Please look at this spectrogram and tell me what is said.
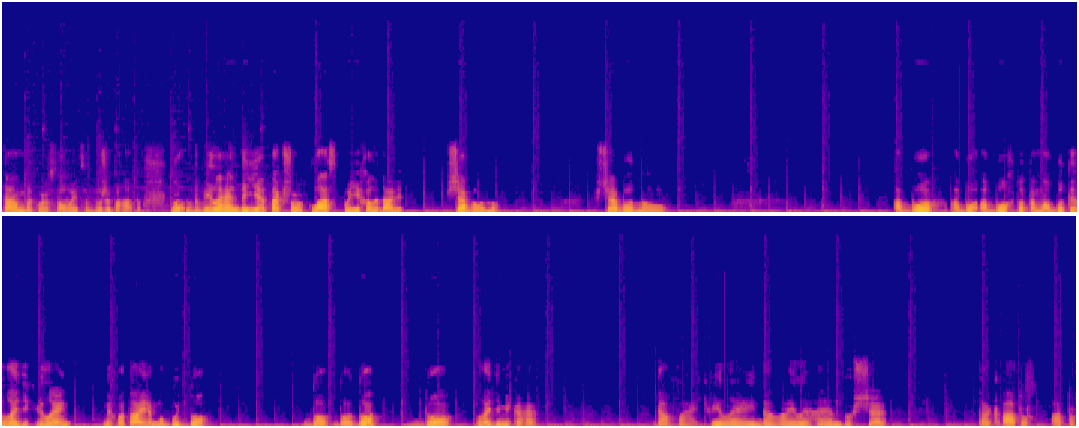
Там використовується дуже багато. Ну, дві легенди є, так що клас, поїхали далі. Ще би одну. Ще би одну. Або, або, або хто там мав бути Леді Квілейн. Не вистачає, мабуть, до. До, до, до, до Леді Мікаге. Давай, Квілейн, давай легенду ще. Так, Атор. Атор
